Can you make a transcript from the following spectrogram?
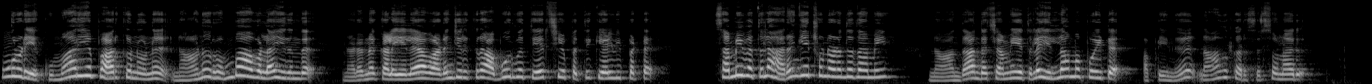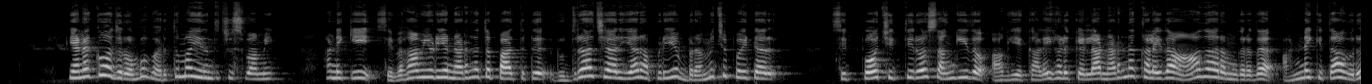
உங்களுடைய குமாரியை பார்க்கணுன்னு நானும் ரொம்ப ஆவலாக இருந்தேன். நடனக்கலையில் அவள் அடைஞ்சிருக்கிற அபூர்வ தேர்ச்சியை பற்றி கேள்விப்பட்டேன். சமீபத்தில் அரங்கேற்றம் நடந்ததாமே. நான் தான் அந்த சமயத்தில் இல்லாமல் போயிட்டேன் அப்படின்னு நாவுக்கரசர் சொன்னார். எனக்கும் அது ரொம்ப வருத்தமாக இருந்துச்சு சுவாமி. அன்னைக்கு சிவகாமியுடைய நடனத்தை பார்த்துட்டு ருத்ராச்சாரியார் அப்படியே பிரமிச்சு போயிட்டாரு. சிற்போ சித்திரோ சங்கீதோ ஆகிய கலைகளுக்கெல்லாம் நடனக்கலை தான் ஆதாரம்ங்கிறத அன்னைக்கு தான் அவர்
